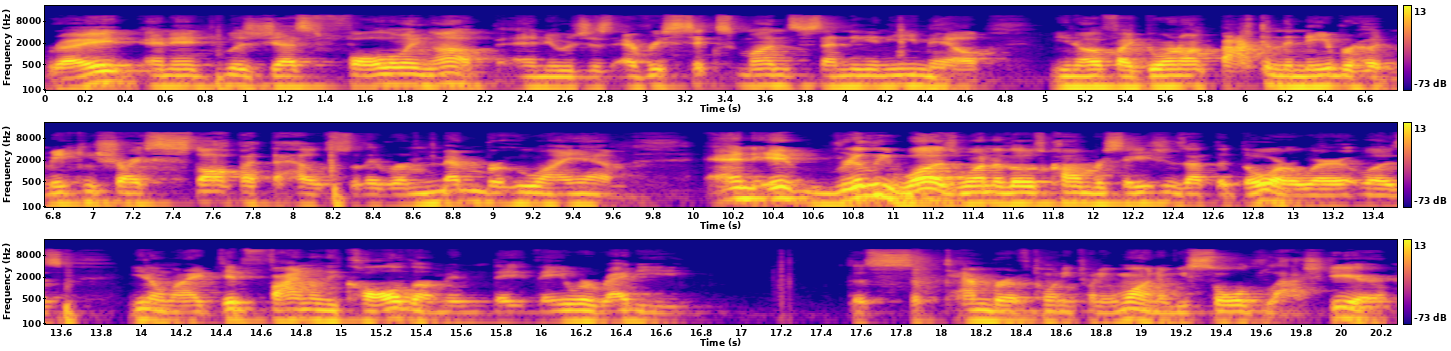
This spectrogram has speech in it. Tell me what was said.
right? And it was just following up, and it was just every six months sending an email. You know, if I door knock back in the neighborhood, making sure I stop at the house so they remember who I am. And it really was one of those conversations at the door where it was, you know, when I did finally call them and they, they were ready the September of 2021 and we sold last year.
